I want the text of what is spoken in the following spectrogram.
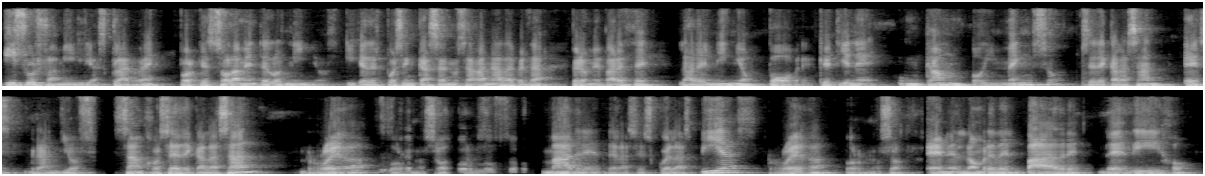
y sus familias, claro, ¿eh? Porque solamente los niños y que después en casa no se haga nada, ¿verdad? Pero me parece la del niño pobre, que tiene un campo inmenso. José de Calasán es grandioso. San José de Calasán ruega por nosotros. Madre de las escuelas pías, ruega por nosotros. En el nombre del Padre, del Hijo,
